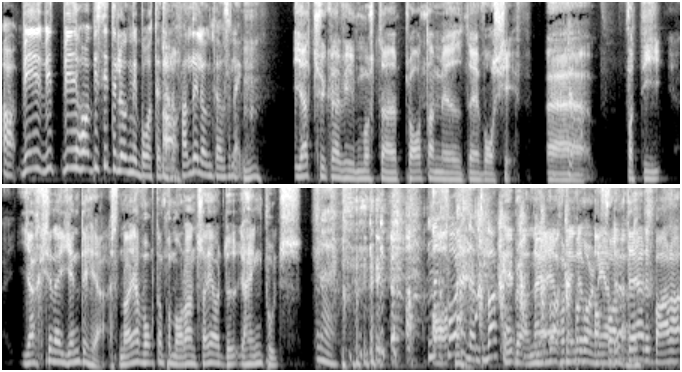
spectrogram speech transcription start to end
Ja, vi, vi, vi, har, vi sitter lugn i båten i alla fall, det är lugnt än så länge. Mm. Jag tycker att vi måste prata med uh, vår chef. Uh, för jag känner igen det här. Alltså, när jag vaknar på morgonen så är jag död, jag har ingen puls. Nej. När får du den tillbaka? Det är bra. När jag vaknar får på morgonen är jag och från död. där är det bara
